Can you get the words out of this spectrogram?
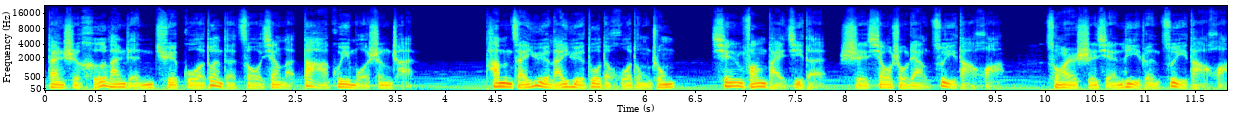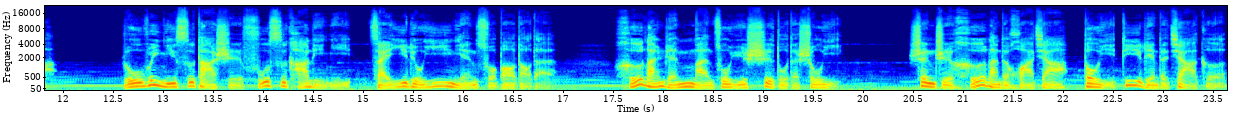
但是荷兰人却果断地走向了大规模生产，他们在越来越多的活动中。千方百计地使销售量最大化，从而实现利润最大化。如威尼斯大使福斯卡里尼在一六一一年所报道的，荷兰人满足于适度的收益，甚至荷兰的画家都以低廉的价格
